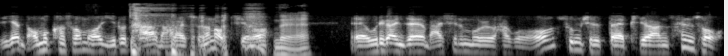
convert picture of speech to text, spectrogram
이게 너무 커서 뭐 이루 다 말할 수는 없지요. 네. 예, 우리가 이제 마실 물하고 숨 쉴 때 필요한 산소,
